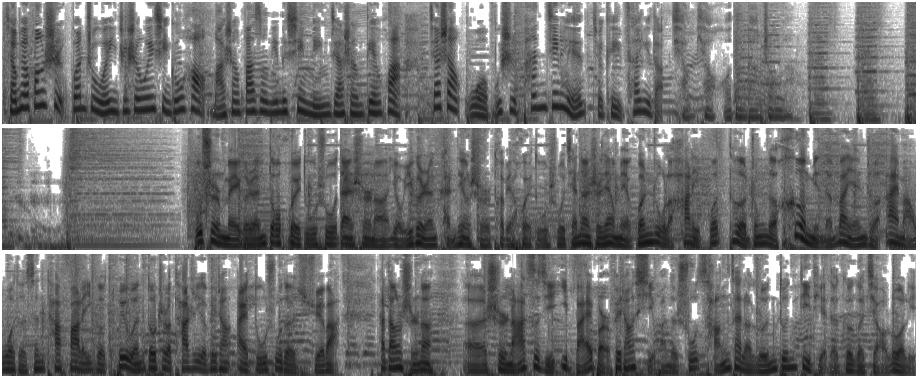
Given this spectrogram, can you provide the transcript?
抢票方式：关注文艺之声微信公号，马上发送您的姓名加上电话加上“我不是潘金莲”，就可以参与到抢票活动当中了。不是每个人都会读书，但是呢，有一个人肯定是特别会读书。前段时间我们也关注了《哈利波特》中的赫敏的扮演者艾玛沃特森，他发了一个推文，都知道他是一个非常爱读书的学霸。他当时呢，呃，是拿自己一百本非常喜欢的书藏在了伦敦地铁的各个角落里，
